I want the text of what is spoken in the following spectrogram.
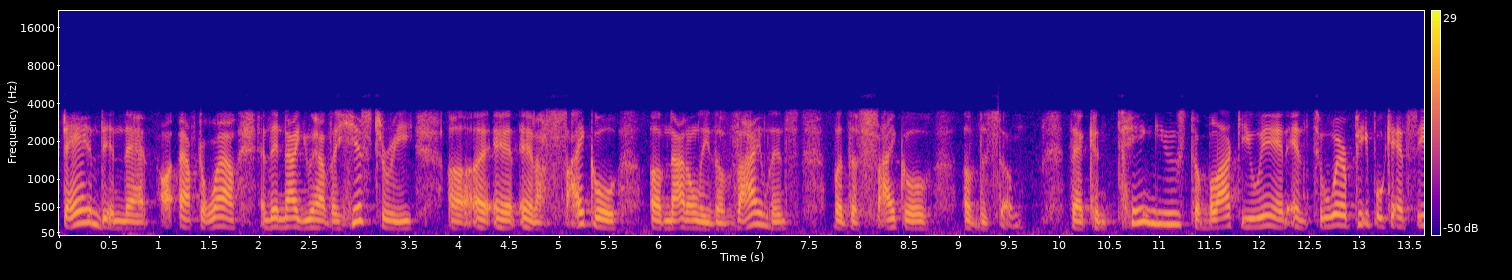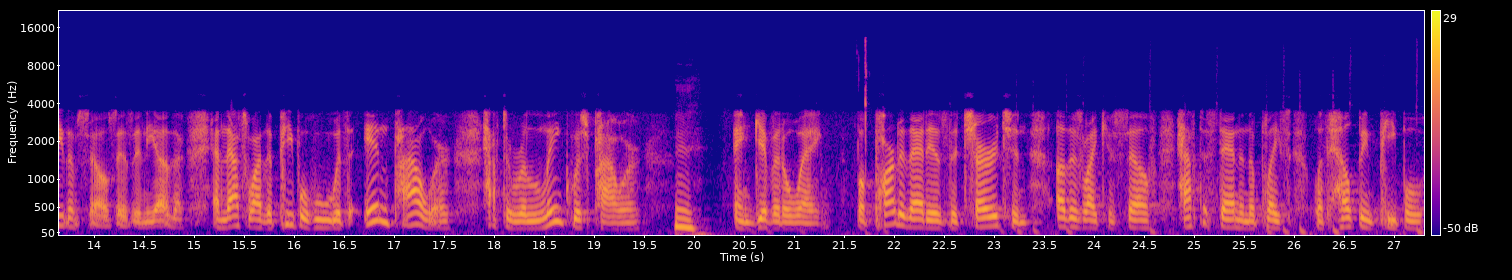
stand in that uh, after a while, and then now you have a history uh, and, and a cycle of not only the violence, but the cycle of the system that continues to block you in and to where people can't see themselves as any other. And that's why the people who within power have to relinquish power and give it away. But part of that is the church and others like yourself have to stand in a place with helping people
